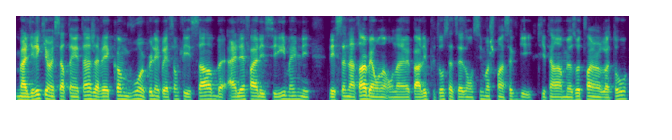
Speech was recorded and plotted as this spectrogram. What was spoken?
malgré qu'il y a un certain temps, j'avais comme vous un peu l'impression que les Sabres allaient faire les séries. Même les, les sénateurs, ben, on, on, en avait parlé plus tôt cette saison-ci. Moi, je pensais qu'ils étaient en mesure de faire un retour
